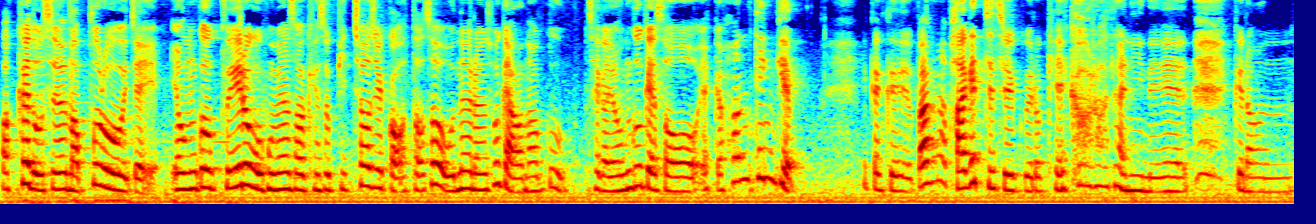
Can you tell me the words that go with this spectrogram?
마켓 옷은 앞으로 이제 영국 브이로그 보면서 계속 비춰질 것 같아서 오늘은 소개 안 하고 제가 영국에서 약간 헌팅캡 약간 그 빵, 바게트 들고 이렇게 걸어 다니는 그런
